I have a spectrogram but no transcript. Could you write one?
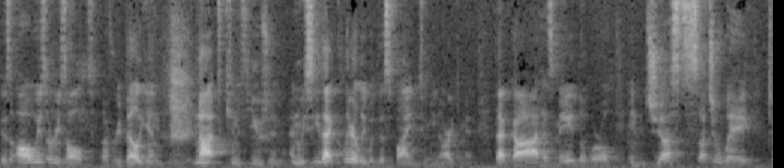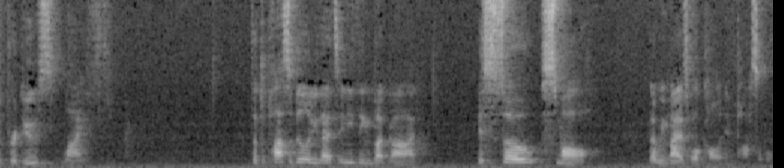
is always a result of rebellion, not confusion. And we see that clearly with this fine tuning argument that God has made the world in just such a way to produce life. That the possibility that it's anything but God is so small that we might as well call it impossible.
